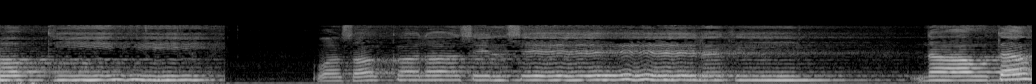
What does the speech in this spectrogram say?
ربطي سلسلتي دعوته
